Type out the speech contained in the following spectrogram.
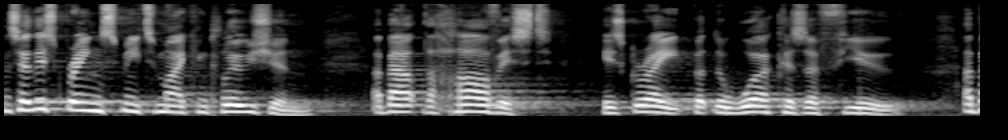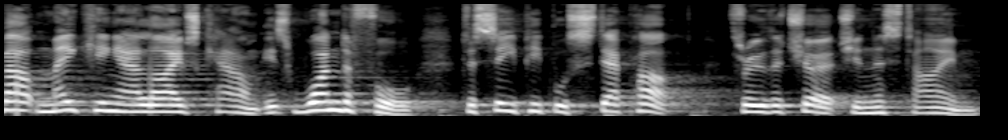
And so this brings me to my conclusion about the harvest is great, but the workers are few. About making our lives count. It's wonderful to see people step up through the church in this time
